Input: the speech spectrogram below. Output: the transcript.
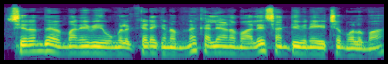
சிறந்த மனைவி உங்களுக்கு கிடைக்கணும்னு கல்யாண மாலை சன் டிவி நிகழ்ச்சி மூலமாக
